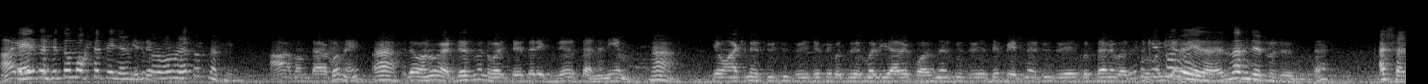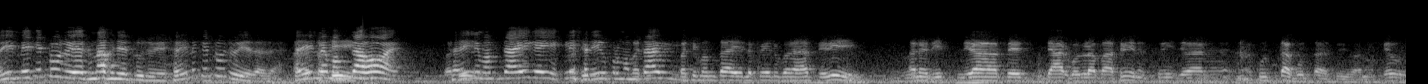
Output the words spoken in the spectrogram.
હા, એ એટલે- તો સીધો મોક્ષ થઈ જાય. એટલે- જ નથી. હા મમતા રાખો ને. એટલે એનું એડજસ્ટમેન્ટ હોય છે દરેક વ્યવસ્થાના નિયમ. કે આંખને શું શું જોઈએ છે તે બધું મળી આવે કોરને શું જોઈએ છે પેટને શું જોઈએ બધાને વસ્તુ મળી આવે. નથી નખ જેટલું જોઈએ આ શરીર ને કેટલું જોઈએ? નખ જેટલું જોઈએ. શરીર ને કેટલું જોઈએ દાદા? શરીર ને મમતા હોય. મમતા આવી ગઈ એકલી શરીર ઉપર મમતા આવી પછી મમતા એટલે પેટ ઉપર હાથ ફેરી અને ચાર ગોદડા પાથરી ને સુઈ જવાનું કૂદતા કૂદતા સુઈવાનું કેવું?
